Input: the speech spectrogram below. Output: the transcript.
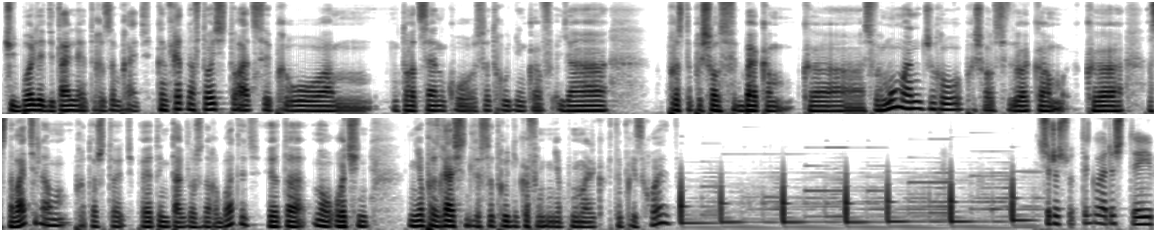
чуть более детально это разобрать. Конкретно в той ситуации про эту оценку сотрудников я просто пришел с фидбэком к своему менеджеру, пришел с фидбэком к основателям про то, что типа, это не так должно работать. Это ну, очень непрозрачно для сотрудников, они не понимали, как это происходит. Сереж, вот ты говоришь, ты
